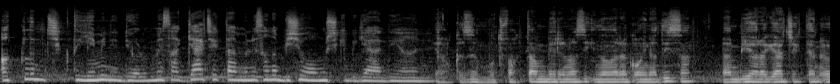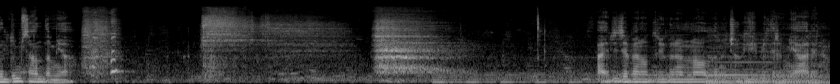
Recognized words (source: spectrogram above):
Aklım çıktı yemin ediyorum. Mesela gerçekten böyle sana bir şey olmuş gibi geldi yani. Ya kızım mutfaktan beri nasıl inanarak oynadıysan... ...ben bir ara gerçekten öldüm sandım ya. Ayrıca ben o duygunun ne olduğunu çok iyi bilirim yarenim.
